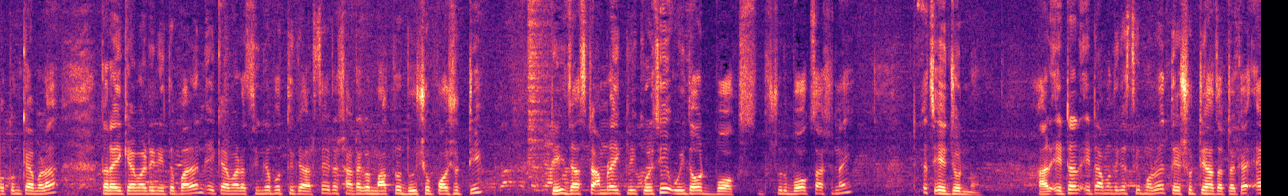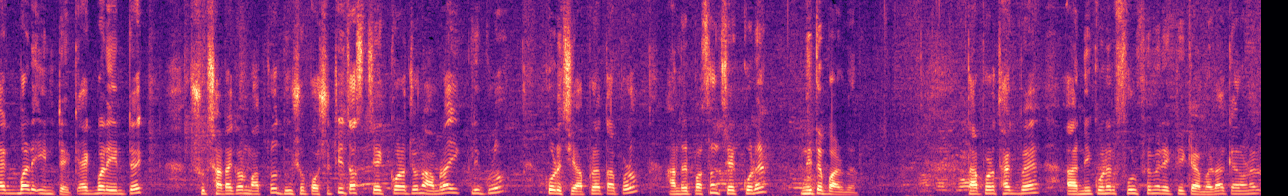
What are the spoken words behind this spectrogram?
নতুন ক্যামেরা তারা এই ক্যামেরাটি নিতে পারেন। এই ক্যামেরা সিঙ্গাপুর থেকে আসছে। এটা ষাট মাত্র দুইশো পঁয়ষট্টি। জাস্ট আমরাই ক্লিক করেছি। উইদাউট বক্স শুধু বক্স আসে নাই। ঠিক আছে, এর জন্য। আর এটার, এটা আমাদের কাছ থেকে পড়বে তেষট্টি হাজার টাকা। একবার ইনটেক একবার ইনটেক শুধু ষাট এখন মাত্র, দুইশো পঁয়ষট্টি জাস্ট চেক করার জন্য আমরা এই ক্লিপগুলো করেছি। আপনারা তারপরেও হান্ড্রেড পার্সেন্ট চেক করে নিতে পারবেন। তারপরে থাকবে নিকনের ফুল ফ্রেমের একটি ক্যামেরা ক্যাননের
